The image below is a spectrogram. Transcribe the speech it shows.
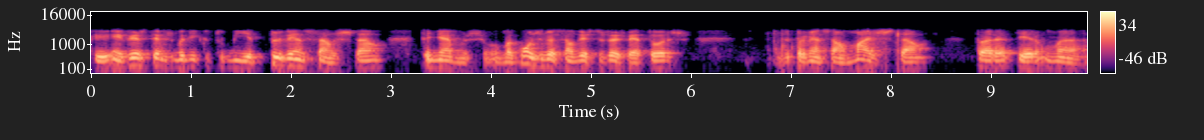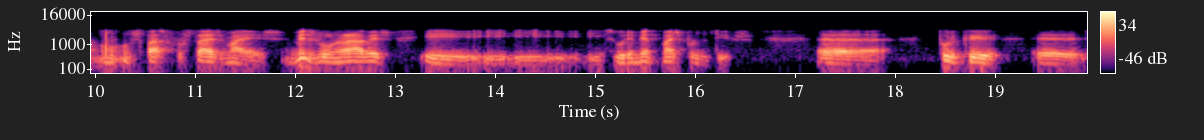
que, em vez de termos uma dicotomia prevenção-gestão, tenhamos uma conjugação destes dois vetores de prevenção mais gestão para ter uma, um, um espaços florestais mais, menos vulneráveis e, e, e seguramente mais produtivos. Uh, porque uh,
